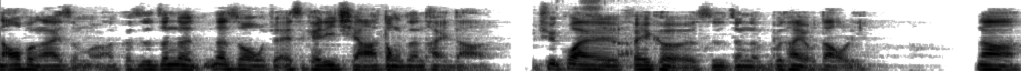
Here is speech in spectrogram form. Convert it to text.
脑粉还是什么，可是真的那时候我觉得 SKT 其他动真的太大了，去怪 Faker 是真的不太有道理。啊、那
